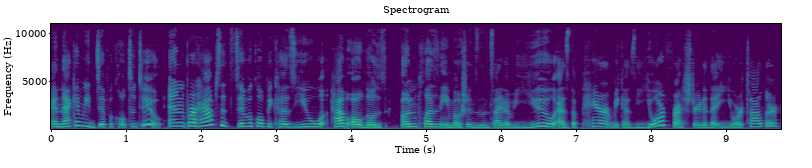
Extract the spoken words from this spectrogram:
And that can be difficult to do. And perhaps it's difficult because you have all those unpleasant emotions inside of you as the parent because you're frustrated that your toddler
